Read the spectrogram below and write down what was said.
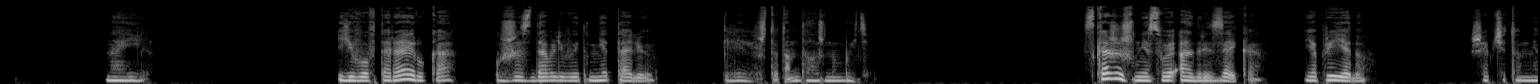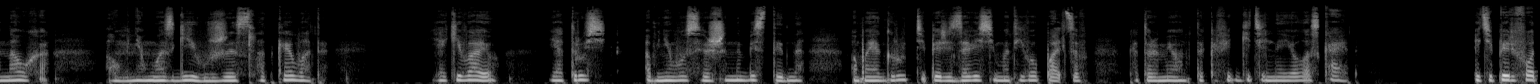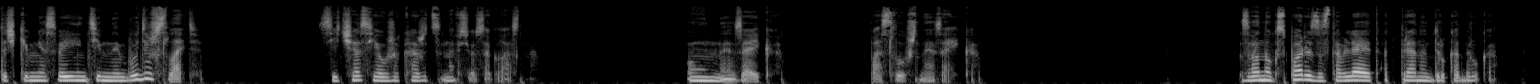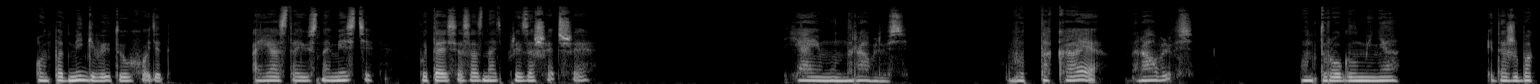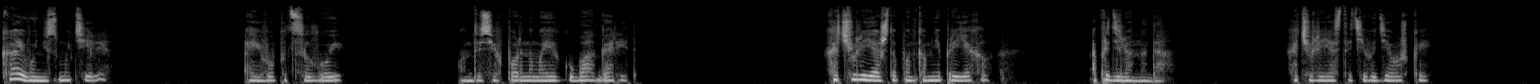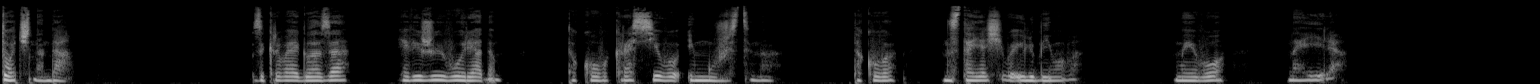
Наиль. Его вторая рука уже сдавливает мне талию. Или что там должно быть. «Скажешь мне свой адрес, зайка? Я приеду». Шепчет он мне на ухо, а у меня мозги уже сладкая вата. Я киваю, я трусь об него совершенно бесстыдно, а моя грудь теперь зависима от его пальцев, которыми он так офигительно ее ласкает. И теперь фоточки мне свои интимные будешь слать? Сейчас я уже, кажется, на все согласна. Умная зайка. Послушная зайка. Звонок с пары заставляет отпрянуть друг от друга. Он подмигивает и уходит, а я остаюсь на месте, пытаясь осознать произошедшее — я ему нравлюсь. Вот такая нравлюсь. Он трогал меня, и даже бока его не смутили. А его поцелуй, он до сих пор на моих губах горит. Хочу ли я, чтобы он ко мне приехал? Определенно, да. Хочу ли я стать его девушкой? Точно, да. Закрывая глаза, я вижу его рядом — такого красивого и мужественного, такого настоящего и любимого, моего Наиля.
